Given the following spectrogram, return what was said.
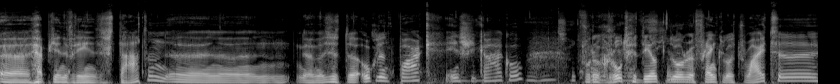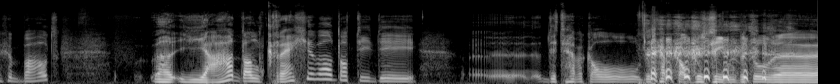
Uh, heb je in de Verenigde Staten, uh, uh, is het Oakland Park in Chicago, mm -hmm, voor een groot gedeelte door Frank Lloyd Wright gebouwd. Wel ja, dan krijg je wel dat idee uh, dit, heb ik al, dit heb ik al gezien. Ik bedoel, uh,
